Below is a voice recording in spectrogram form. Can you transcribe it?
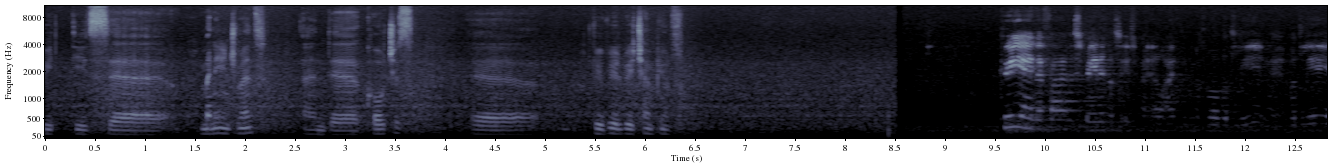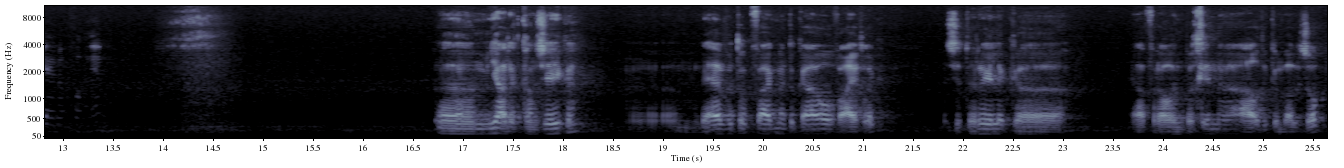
with this management and coaches. We will be champions. Um, ja, dat kan zeker. Daar hebben we het ook vaak met elkaar over eigenlijk. We zitten redelijk, uh, ja, vooral in het begin uh, haalde ik hem wel eens op.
